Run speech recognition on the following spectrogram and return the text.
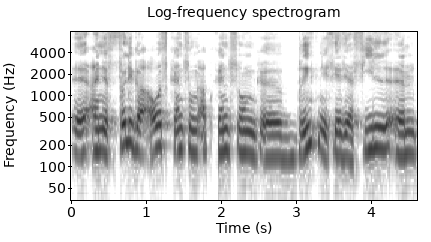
Äh, eine völlige Ausgrenzung, Abgrenzung bringt nicht sehr, sehr viel. Ähm,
